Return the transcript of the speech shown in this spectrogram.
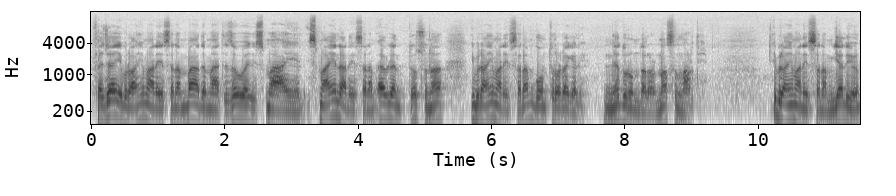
Feca İbrahim Aleyhisselam ba'de ma tezevve İsmail. İsmail Aleyhisselam evlendikten sonra İbrahim Aleyhisselam kontrole geliyor. Ne durumdalar, nasıllar diye. İbrahim Aleyhisselam geliyor.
